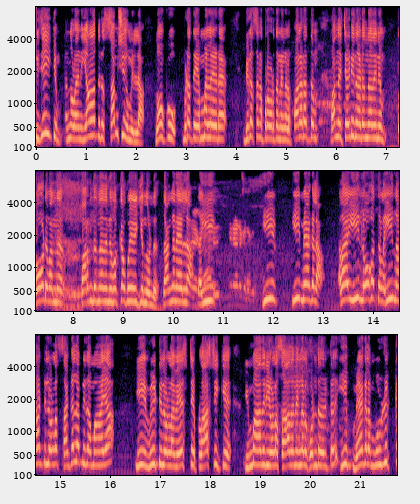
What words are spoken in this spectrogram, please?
വിജയിക്കും എന്നുള്ളതിന് യാതൊരു സംശയവുമില്ല. നോക്കൂ ഇവിടുത്തെ എം എൽ എയുടെ വികസന പ്രവർത്തനങ്ങൾ പലയിടത്തും വന്ന് ചെടി നടുന്നതിനും തോട് വന്ന് പറണ്ടുന്നതിനും ഒക്കെ ഉപയോഗിക്കുന്നുണ്ട്. അങ്ങനെയല്ല. ഈ ഈ ഈ മേഖല അതായത് ഈ ലോകത്തുള്ള ഈ നാട്ടിലുള്ള സകലവിധമായ ഈ വീട്ടിലുള്ള വേസ്റ്റ് പ്ലാസ്റ്റിക് ഇമാതിരിയുള്ള സാധനങ്ങൾ കൊണ്ടുവന്നിട്ട് ഈ മേഖല മുഴുക്ക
